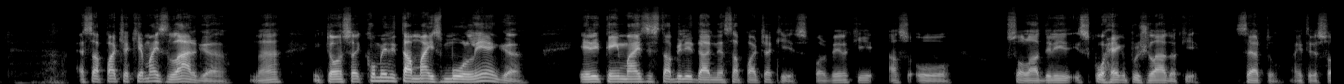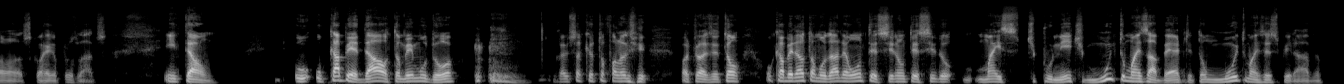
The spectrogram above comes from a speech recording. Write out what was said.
essa parte aqui é mais larga, né? Então, isso aqui, como ele está mais molenga, ele tem mais estabilidade nessa parte aqui. Você pode ver que o, o solado ele escorrega para os lados aqui, certo? A entressola escorrega para os lados. Então, o, o cabedal também mudou. Isso aqui eu estou falando de trazer. Então, o cabedal está mudado, é um tecido, é um tecido mais tipo knit, muito mais aberto, então muito mais respirável.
